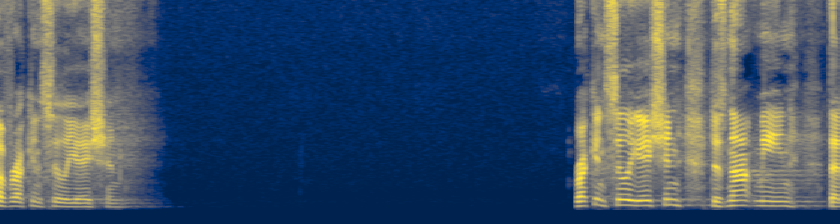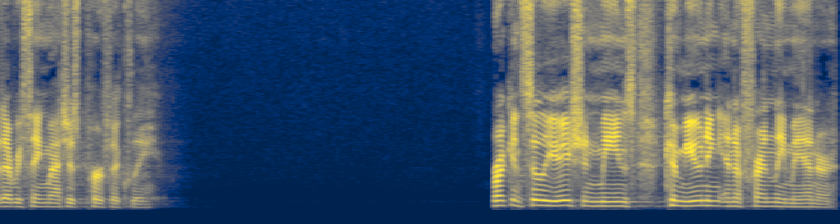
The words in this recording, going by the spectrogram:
of reconciliation. Reconciliation does not mean that everything matches perfectly. Reconciliation means communing in a friendly manner.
